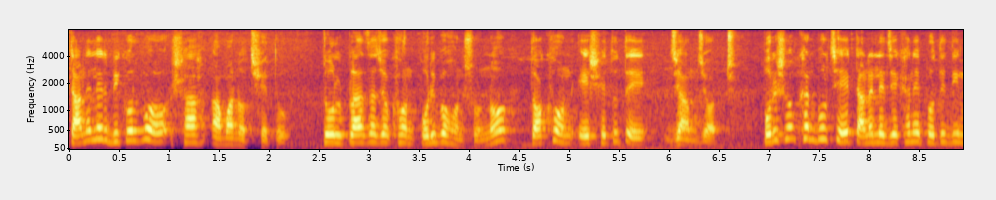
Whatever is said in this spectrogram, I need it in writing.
টানেলের বিকল্প শাহ আমানত সেতু। টোল প্লাজা যখন পরিবহন শূন্য, তখন এ সেতুতে যানজট। পরিসংখ্যান বলছে, টানেলে যেখানে প্রতিদিন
